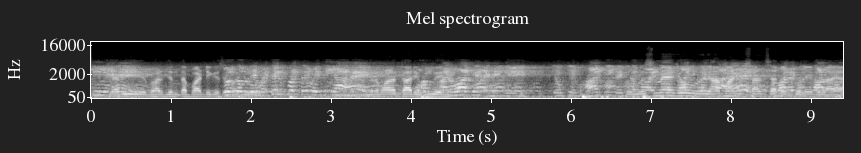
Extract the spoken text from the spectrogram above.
जितने भी भारतीय जनता पार्टी के समय जो निर्माण कार्य हुए हैं। तो इसमें जो यहाँ माननीय सांसद उनको नहीं बुलाया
